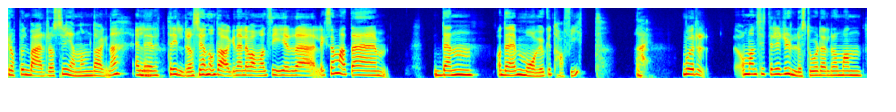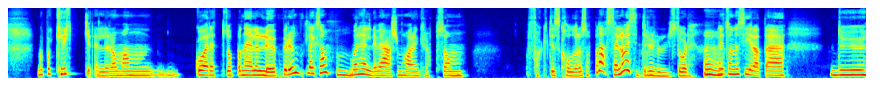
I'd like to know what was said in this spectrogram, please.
Kroppen bærer oss jo gjennom dagene. Eller triller oss gjennom dagene, eller hva man sier, eh, liksom. At eh, den Og det må vi jo ikke ta for gitt. Nei. Hvor om man sitter i rullestol, eller om man går på krykker, eller om man går rett opp og ned, eller løper rundt, liksom. Mm. Hvor heldige vi er som har en kropp som faktisk holder oss oppe, da. Selv om vi sitter i rullestol. Mm. Litt sånn du sier at eh, du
